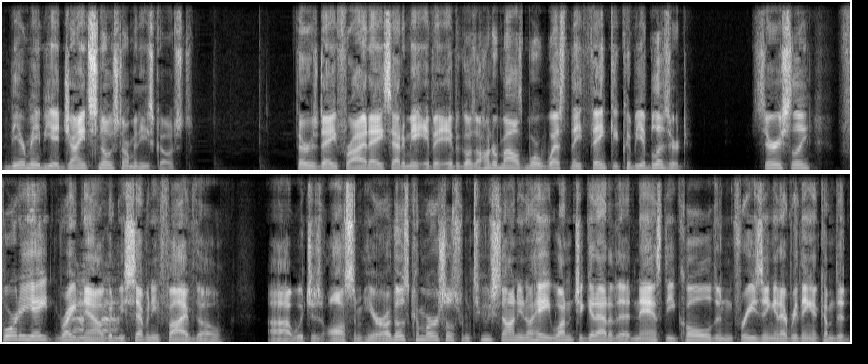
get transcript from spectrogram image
There may be a giant snowstorm in the East Coast. Thursday, Friday, Saturday. If it, if it goes 100 miles more west than they think, it could be a blizzard. Seriously? 48 right now, going to be 75 though, uh, which is awesome here. Are those commercials from Tucson? You know, hey, why don't you get out of the nasty cold and freezing and everything and come to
